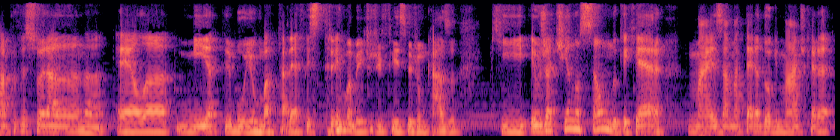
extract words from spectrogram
a professora Ana, ela me atribuiu uma tarefa extremamente difícil de um caso que eu já tinha noção do que, que era, mas a matéria dogmática era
